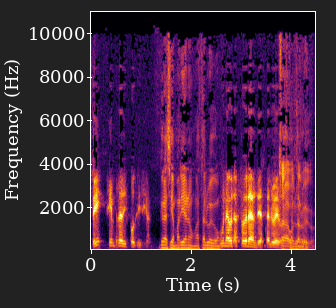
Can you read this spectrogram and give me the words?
¿sí? Siempre a disposición. Gracias, Mariano. Hasta luego. Un abrazo grande. Hasta luego. hasta, luego.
